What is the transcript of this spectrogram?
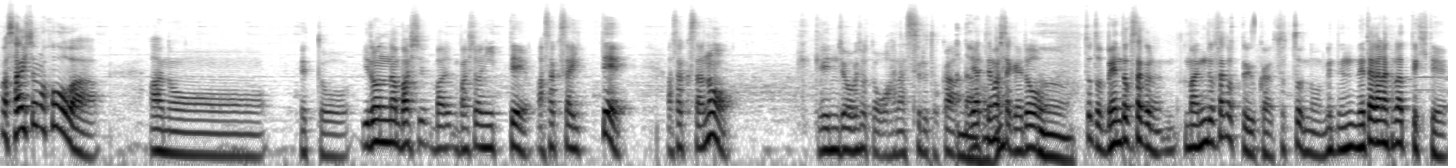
まあ、最初の方はあのーえっといろんな場所場場所に行って浅草行って浅草の現状をちょっとお話しするとかやってましたけどうん。ちょっと面倒くさくなまあ面倒くさくというかちょっとのネネタがなくなってきて、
